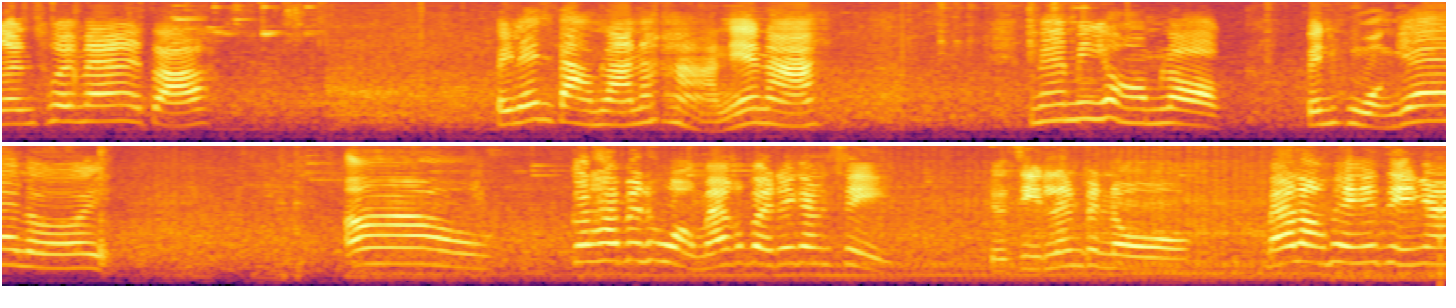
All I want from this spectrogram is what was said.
เงินช่วยแม่ไงจ๊ะ ไปเล่นตามร้านอาหารเนี่ยนะ แม่ไม่ยอมหรอกเป็นห่วงแย่เลย อ้าว ก็ถ้าเป็นห่วงแม่ก็ไปด้วยกันสิ เดี๋ยวจีดเล่นเป็นโน แม่ร้องเพลงให้จีดไง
